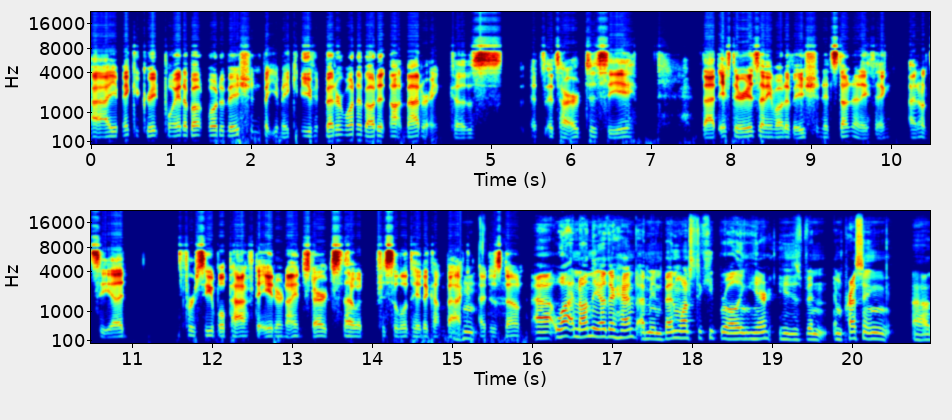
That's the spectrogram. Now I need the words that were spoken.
Uh, you make a great point about motivation, but you make an even better one about it not mattering because it's it's hard to see that if there is any motivation, it's done anything. I don't see a foreseeable path to eight or nine starts that would facilitate a comeback. Mm-hmm. I just don't. Uh, well, and on the other hand, I mean, Ben wants to keep rolling here. He's been impressing. Uh,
